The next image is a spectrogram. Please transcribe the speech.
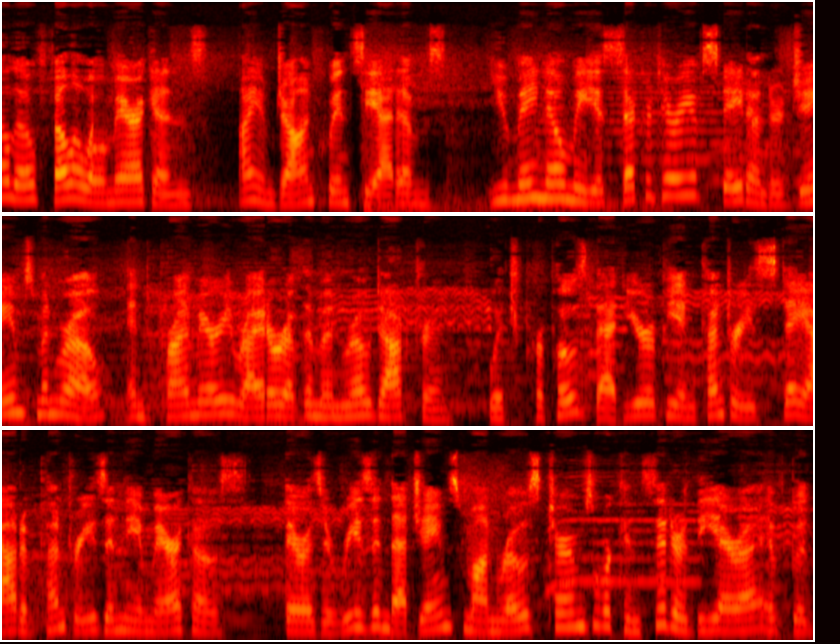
Hello, fellow Americans. I am John Quincy Adams. You may know me as Secretary of State under James Monroe, and primary writer of the Monroe Doctrine, which proposed that European countries stay out of countries in the Americas. There is a reason that James Monroe's terms were considered the era of good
